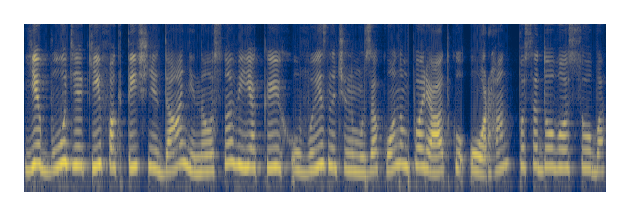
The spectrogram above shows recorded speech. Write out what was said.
є будь-які фактичні дані, на основі яких у визначеному законом порядку орган, посадова особа,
